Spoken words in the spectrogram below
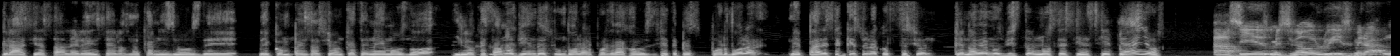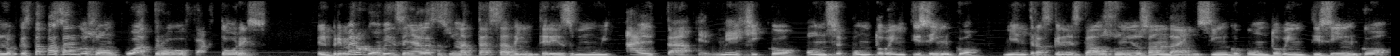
gracias a la herencia de los mecanismos de, de compensación que tenemos, ¿no? Y lo que estamos viendo es un dólar por debajo de los 17 pesos por dólar. Me parece que es una cotización que no habíamos visto, no sé si en siete años. Así es, mi estimado Luis. Mira, lo que está pasando son cuatro factores. El primero, como bien señalas, es una tasa de interés muy alta en México, 11.25, mientras que en Estados Unidos anda en 5.25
